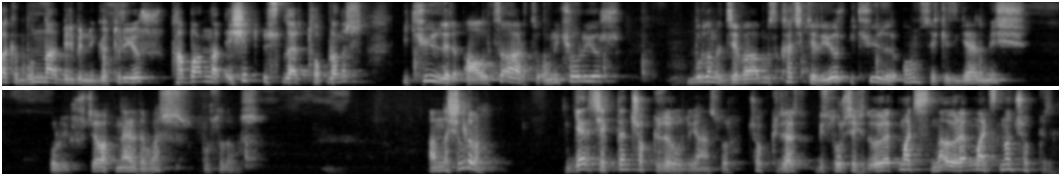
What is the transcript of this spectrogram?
Bakın bunlar birbirini götürüyor. Tabanlar eşit üstler toplanır. 2 üzeri 6 artı 12 oluyor. Buradan da cevabımız kaç geliyor? 2 üzeri 18 gelmiş oluyor. Cevap nerede var? Bursa'da var. Anlaşıldı mı? Gerçekten çok güzel oldu yani soru. Çok güzel bir soru çeşidi. Öğretme açısından, öğrenme açısından çok güzel.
